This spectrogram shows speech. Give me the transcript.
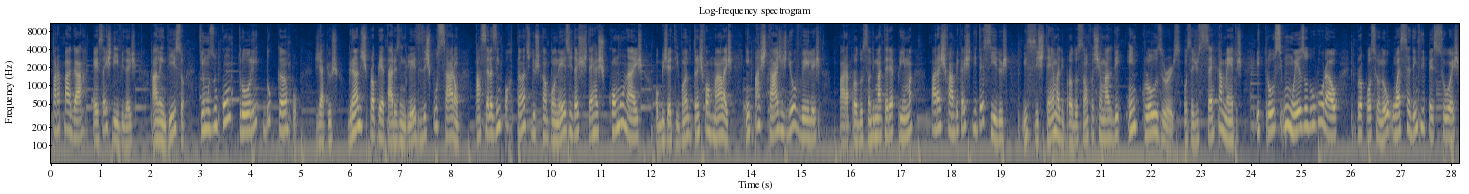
para pagar essas dívidas. Além disso, tínhamos o controle do campo, já que os grandes proprietários ingleses expulsaram parcelas importantes dos camponeses das terras comunais, objetivando transformá-las em pastagens de ovelhas para a produção de matéria-prima para as fábricas de tecidos. Esse sistema de produção foi chamado de enclosures, ou seja, cercamentos, e trouxe um êxodo rural que proporcionou um excedente de pessoas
